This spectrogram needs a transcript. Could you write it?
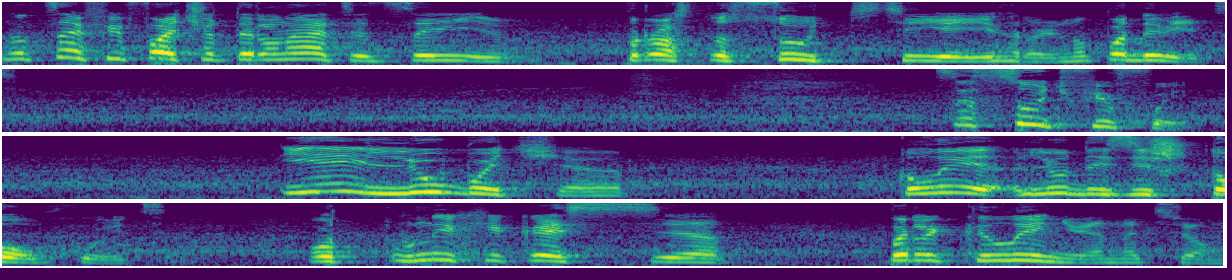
Ну це FIFA 14, це просто суть цієї гри. Ну подивіться. Це суть фіфи. EA любить, е, коли люди зіштовхуються. От у них якесь е, перекилинює на цьому.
